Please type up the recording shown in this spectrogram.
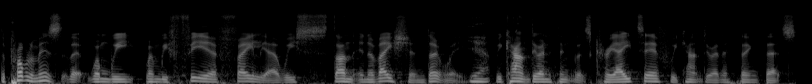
the problem is that when we when we fear failure, we stunt innovation, don't we? Yeah. We can't do anything that's creative. We can't do anything that's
